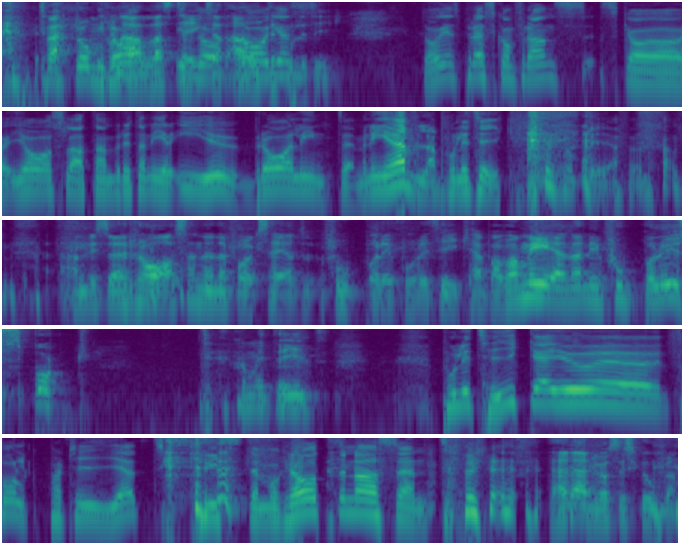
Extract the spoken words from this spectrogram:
Tvärtom från Idag- allas takes idag- att allt är dagens- politik. Dagens presskonferens ska jag och Zlatan bryta ner EU, bra eller inte, men ingen jävla politik! Han blir så rasande när folk säger att fotboll är politik. Han bara, vad menar ni? Fotboll är ju sport! Kom inte hit. Politik är ju eh, Folkpartiet, Kristdemokraterna, Centern. Det här lärde vi oss i skolan.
